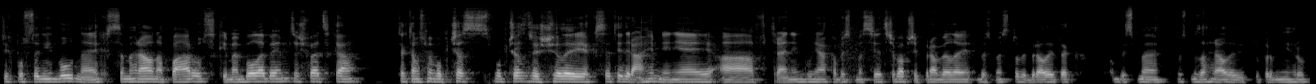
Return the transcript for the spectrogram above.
těch posledních dvou dnech jsem hrál na páru s Kimem Bolebem ze Švédska, tak tam jsme občas, občas řešili, jak se ty dráhy mění a v tréninku nějak, aby jsme si je třeba připravili, aby jsme si to vybrali, tak aby jsme, aby jsme zahráli tu první hru.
